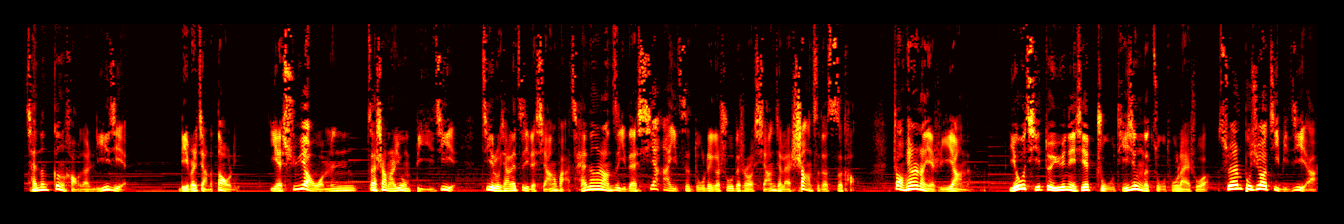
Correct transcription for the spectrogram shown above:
才能更好的理解里边讲的道理。也需要我们在上面用笔记记录下来自己的想法，才能让自己在下一次读这个书的时候想起来上次的思考。照片呢也是一样的，尤其对于那些主题性的组图来说，虽然不需要记笔记啊，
